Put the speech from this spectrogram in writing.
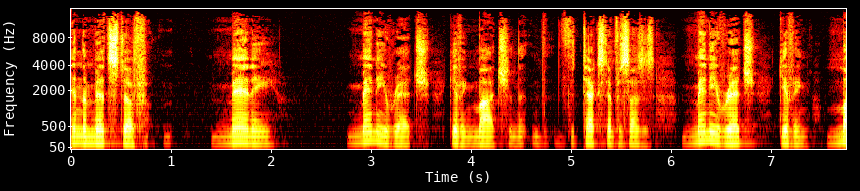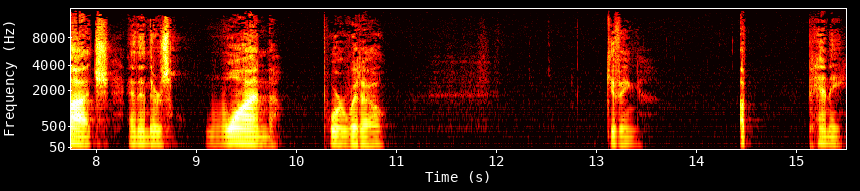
in the midst of many, many rich giving much. And the, the text emphasizes many rich giving much, and then there's one poor widow giving a penny.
